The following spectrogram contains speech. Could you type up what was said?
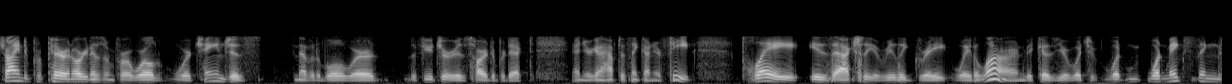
trying to prepare an organism for a world where change is inevitable, where the future is hard to predict, and you're going to have to think on your feet. Play is actually a really great way to learn because you're what you, what what makes things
